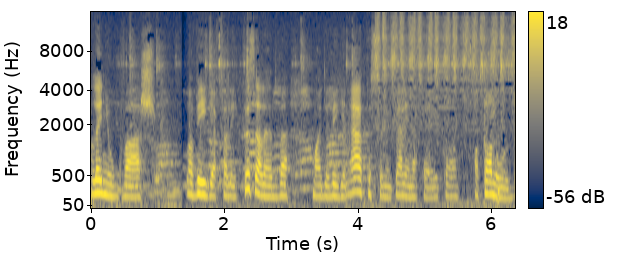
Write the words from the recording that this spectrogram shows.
lenyugvás. A vége felé közeledve, majd a végén elköszönünk, elénekeljük a, a tanult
